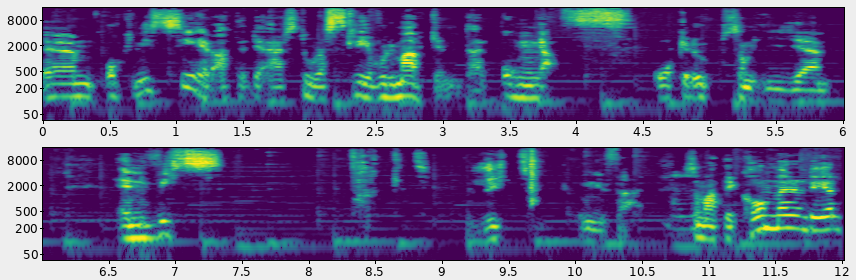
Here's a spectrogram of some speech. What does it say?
Ehm, och ni ser att det är stora skrevor i marken där ånga åker upp som i eh, en viss takt, rytm ungefär. Som att det kommer en del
